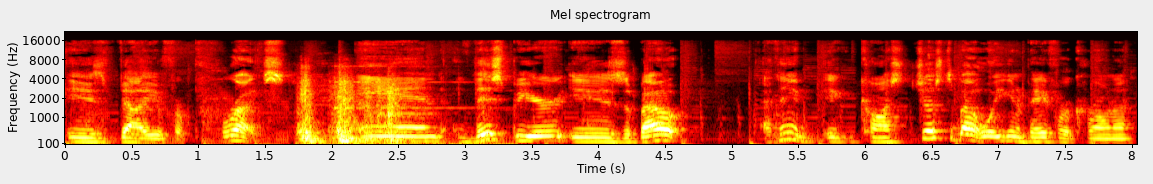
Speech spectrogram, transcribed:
is value for price, and this beer is about. I think it, it costs just about what you're gonna pay for a Corona.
